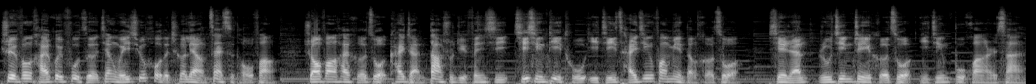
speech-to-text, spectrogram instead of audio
顺丰还会负责将维修后的车辆再次投放。双方还合作开展大数据分析、骑行地图以及财经方面等合作。显然，如今这一合作已经不欢而散。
